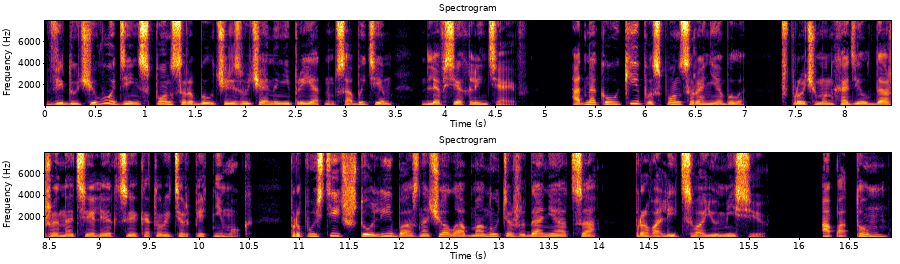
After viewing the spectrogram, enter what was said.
ввиду чего день спонсора был чрезвычайно неприятным событием для всех лентяев. Однако у Кипа спонсора не было. Впрочем, он ходил даже на те лекции, которые терпеть не мог. Пропустить что-либо означало обмануть ожидания отца, провалить свою миссию. А потом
